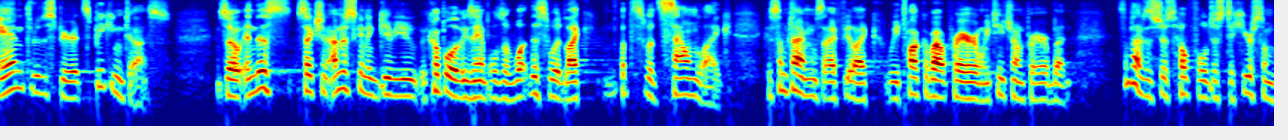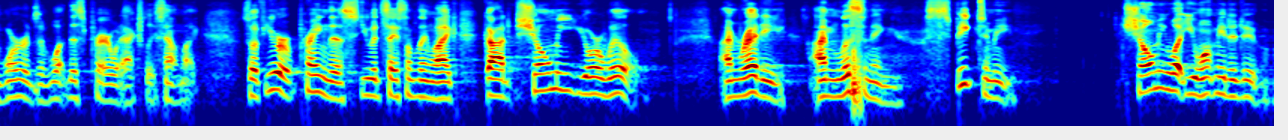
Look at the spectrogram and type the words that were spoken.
and through the Spirit speaking to us. And so in this section, I'm just going to give you a couple of examples of what this would like, what this would sound like. Because sometimes I feel like we talk about prayer and we teach on prayer, but sometimes it's just helpful just to hear some words of what this prayer would actually sound like. So if you were praying this, you would say something like, God, show me your will. I'm ready. I'm listening. Speak to me. Show me what you want me to do.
